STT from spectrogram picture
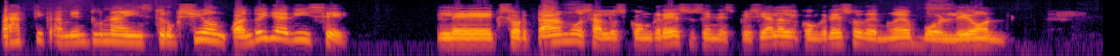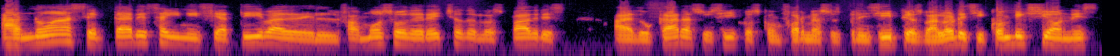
prácticamente una instrucción. Cuando ella dice, le exhortamos a los congresos, en especial al Congreso de Nuevo León, a no aceptar esa iniciativa del famoso derecho de los padres a educar a sus hijos conforme a sus principios, valores y convicciones,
